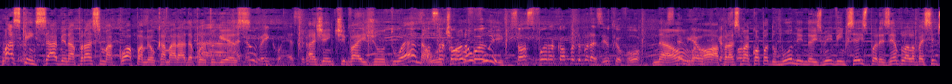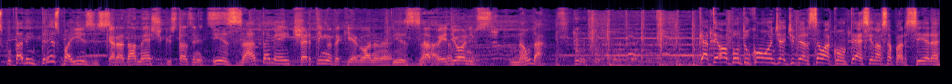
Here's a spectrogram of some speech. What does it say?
Mas quem sabe na próxima Copa, meu camarada português, Ah, não vem com essa. não. a gente vai junto. É, na Só se a última eu Copa não for- fui. Só se for a Copa do Brasil que eu vou. Essa é Não, minha ó, a única próxima. Copa do Mundo em 2026, por exemplo, ela vai ser disputada em três países. Canadá, México e Estados Unidos. Exatamente. Pertinho daqui agora, né? Exatamente. Dá pra ir de ônibus. Não dá. KTO.com, onde a diversão acontece, nossa parceira,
